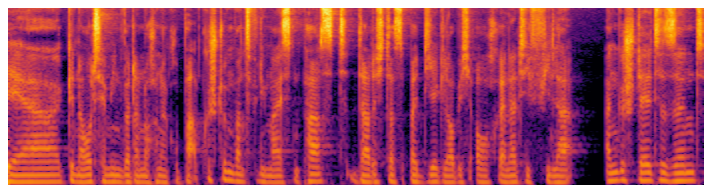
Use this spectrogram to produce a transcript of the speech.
Der genaue Termin wird dann noch in der Gruppe abgestimmt, wann es für die meisten passt. Dadurch, dass bei dir, glaube ich, auch relativ viele Angestellte sind,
